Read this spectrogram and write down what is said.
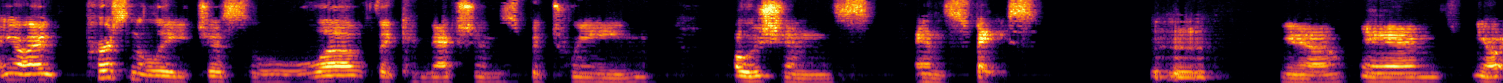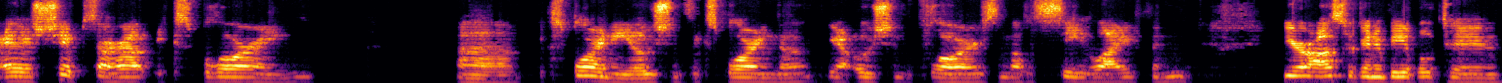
you know, I personally just love the connections between oceans and space. Mm-hmm. You know, and you know, as ships are out exploring, uh, exploring the oceans, exploring the you know ocean floors and the sea life, and you're also going to be able to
